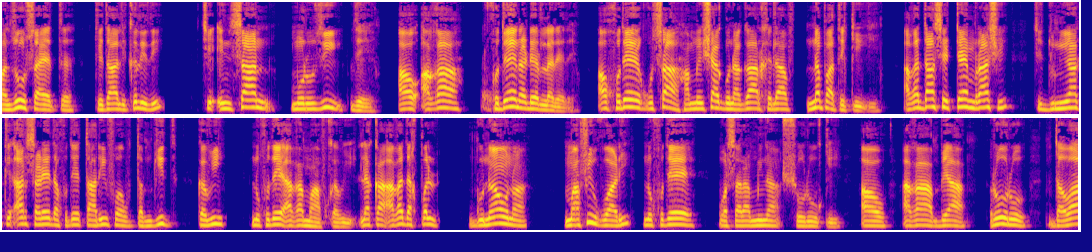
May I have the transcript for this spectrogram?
50 آیت کې دا لیکل دي چې انسان مروزي دی او هغه خدای نه ډیر لره دی او خدای غوسه همیشه ګناګار خلاف نه پاتې کیږي هغه داسې ټیم راشي چې دنیا کې هر سړی د خدای تعریف او تمجید کوي نو خدای هغه معاف کوي لکه هغه د خپل ګناونه معافي غواړي نو خدای ورسره مینا شروع کی او هغه بیا رو رو دوا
